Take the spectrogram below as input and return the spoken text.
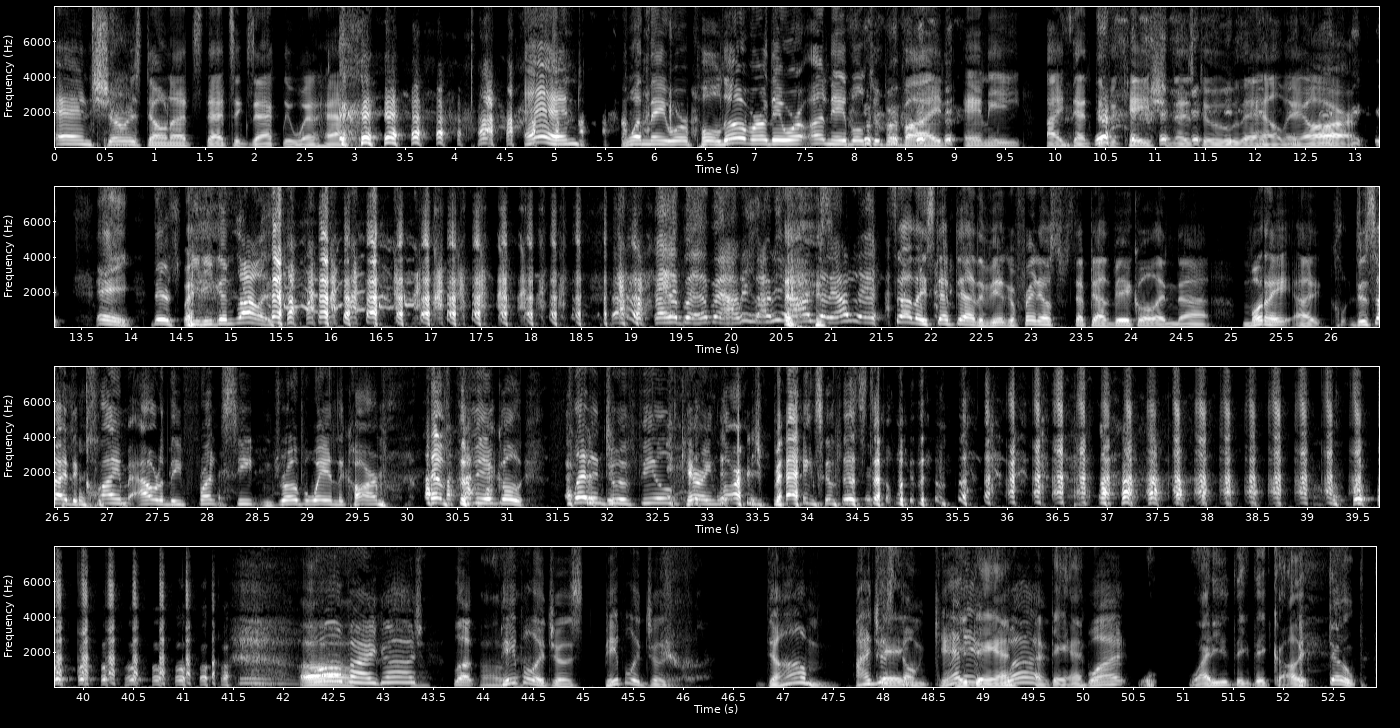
And sure as donuts, that's exactly what happened. And when they were pulled over, they were unable to provide any identification as to who the hell they are. hey, there's Speedy Gonzalez. So they stepped out of the vehicle. Fredos stepped out of the vehicle, and uh, More uh, cl- decided to climb out of the front seat and drove away in the car, left the vehicle, fled into a field carrying large bags of this stuff with him. Oh, oh my gosh! Look, Oh, people are just people are just dumb. I just Hey, don't get hey, it. Dan, what? Dan. What? Why do you think they call it dope?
